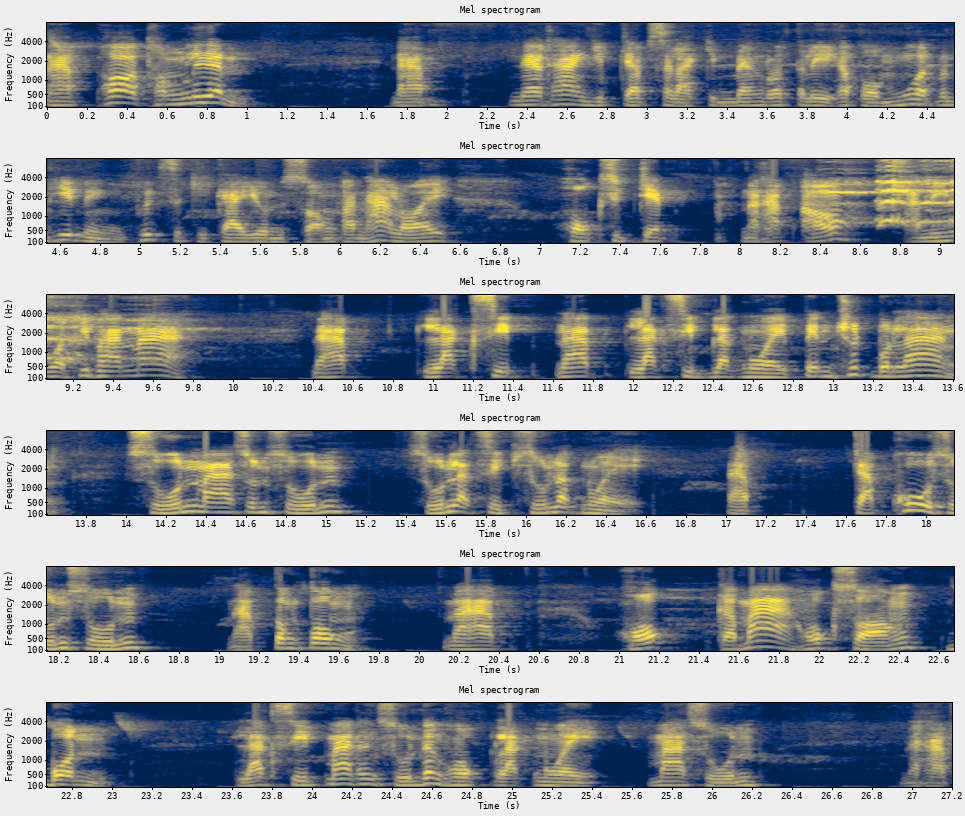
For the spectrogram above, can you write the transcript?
นะครับพ่อทองเลื่อนนะครับ แนวทางหยิบจับสลากกินแบ่งลอตเตอรี่ครับผม งวดวันที่หนึ่งพฤศจิกายน 2567 นะครับ เอาอันนี้งวดที่ผ่านมานะครับ หลักสิบนะครับ หลักสิบหลักหน่วยเป็นชุดบนล่างศูนย์มาศูนย์ศูนย์ศูนย์หลักสิบศูนย์หลักหน่วยนะครับ จับคู่ศูนย์ศูนย์นะครับตรงๆนะครับหกกับมาหกสองบน หลักสิบมาทั้งศูนย์ทั้งหกหลักหน่วยมาศูนย์นะครับ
